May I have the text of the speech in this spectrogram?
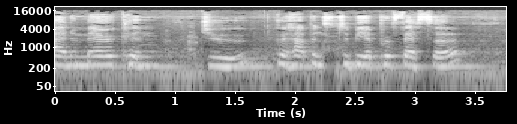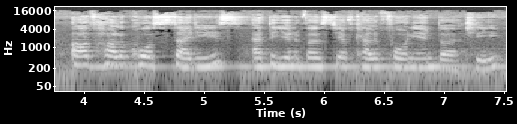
an American Jew who happens to be a professor of Holocaust Studies at the University of California in Berkeley.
